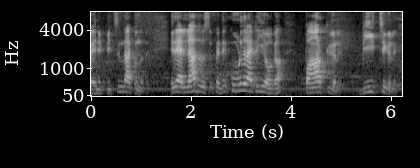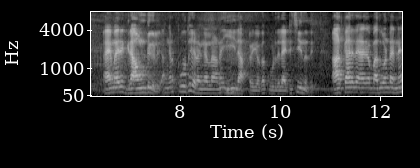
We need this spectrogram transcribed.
ബെനിഫിറ്റ്സ് ഉണ്ടാക്കുന്നത്. ഇത് എല്ലാ ദിവസവും കൂടുതലായിട്ട് ഈ യോഗ പാർക്കുകൾ ബീച്ചുകൾ അതേമാതിരി ഗ്രൗണ്ടുകൾ അങ്ങനെ പൊതു ഇടങ്ങളിലാണ് ഈ ലാഫ്റ്റർ യോഗ കൂടുതലായിട്ട് ചെയ്യുന്നത്. ആൾക്കാർ അതുകൊണ്ട് തന്നെ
